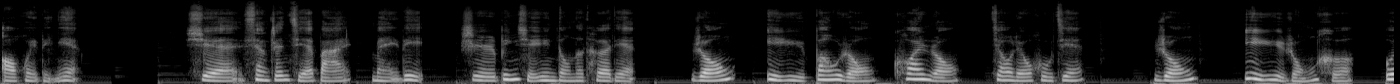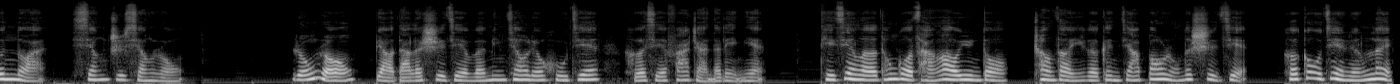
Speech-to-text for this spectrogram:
奥会理念。雪象征洁白、美丽，是冰雪运动的特点；融意喻包容、宽容。交流互鉴，融意欲融合，温暖相知相融。融融表达了世界文明交流互鉴、和谐发展的理念，体现了通过残奥运动创造一个更加包容的世界和构建人类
